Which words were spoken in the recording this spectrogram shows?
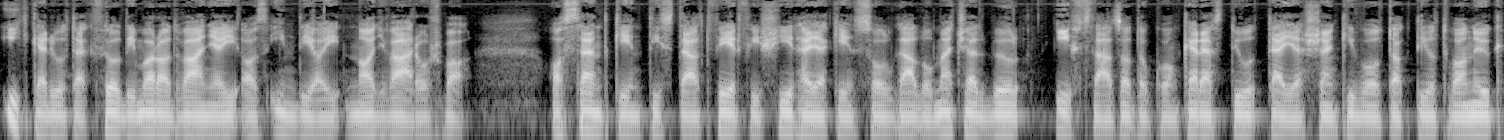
így kerültek földi maradványai az indiai nagyvárosba. A szentként tisztelt férfi sírhelyeként szolgáló mecsetből évszázadokon keresztül teljesen kivoltak tiltva nők,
